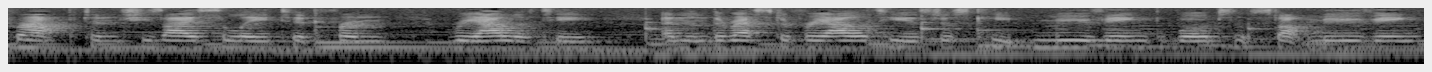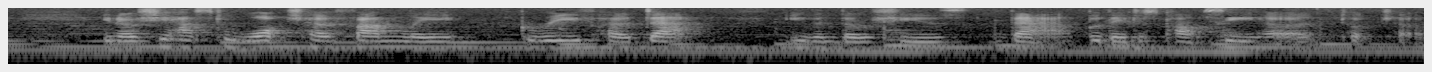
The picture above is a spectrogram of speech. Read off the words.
trapped and she's isolated from reality. And then the rest of reality is just keep moving the world doesn't stop moving. You know she has to watch her family grieve her death even though she is there but they just can't see her and touch her.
